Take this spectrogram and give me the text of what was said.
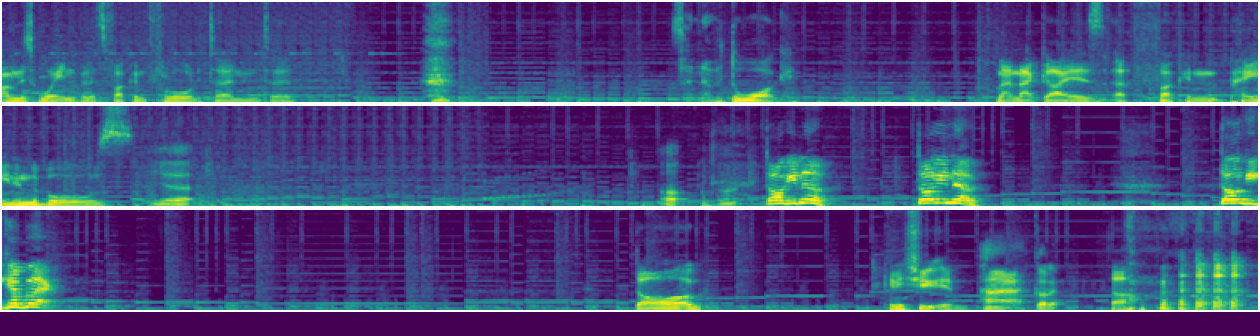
I'm just waiting for this fucking floor to turn into... it's another dog. Man, that guy is a fucking pain in the balls. Yeah. Oh. Doggy, no! Doggy, no! Doggy, come back! Dog. Can you shoot him? Ha, got it. Oh.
